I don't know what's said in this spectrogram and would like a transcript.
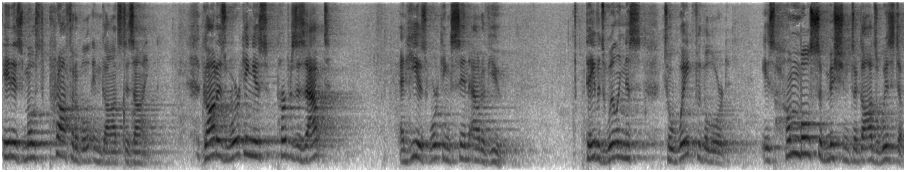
it is most profitable in God's design. God is working his purposes out, and he is working sin out of you. David's willingness to wait for the Lord is humble submission to God's wisdom,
